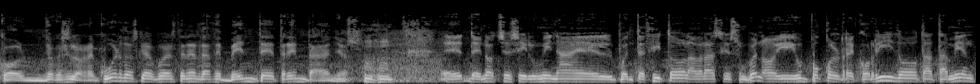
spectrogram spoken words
con, yo que sé, los recuerdos que puedes tener de hace 20, 30 años. Ujú. Eh, de noche se ilumina el puentecito, la verdad es que es bueno y un poco el recorrido ta- también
